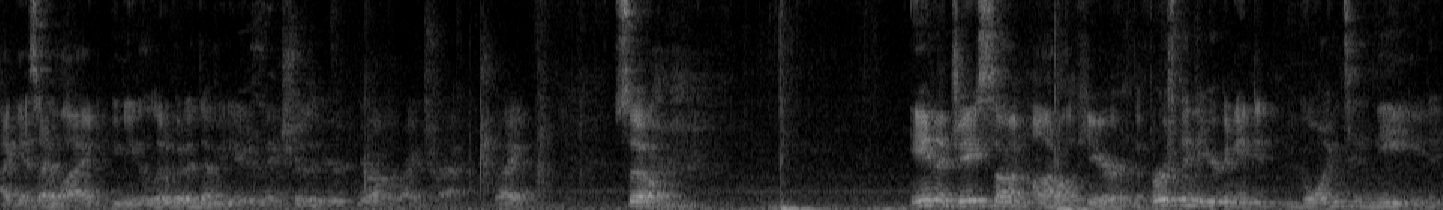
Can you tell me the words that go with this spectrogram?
I guess I lied. You need a little bit of dummy data to make sure that you're, you're on the right track, right? So, in a JSON model here, the first thing that you're going to, need, going to need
